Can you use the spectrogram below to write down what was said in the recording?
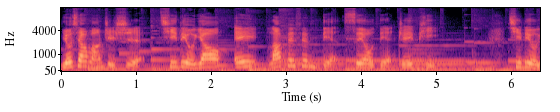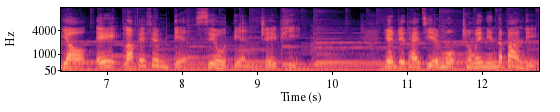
邮箱网址是七六幺 a 拉菲菲姆点 co 点 jp。七六幺 a lovefm 点 co 点 jp，愿这台节目成为您的伴侣，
